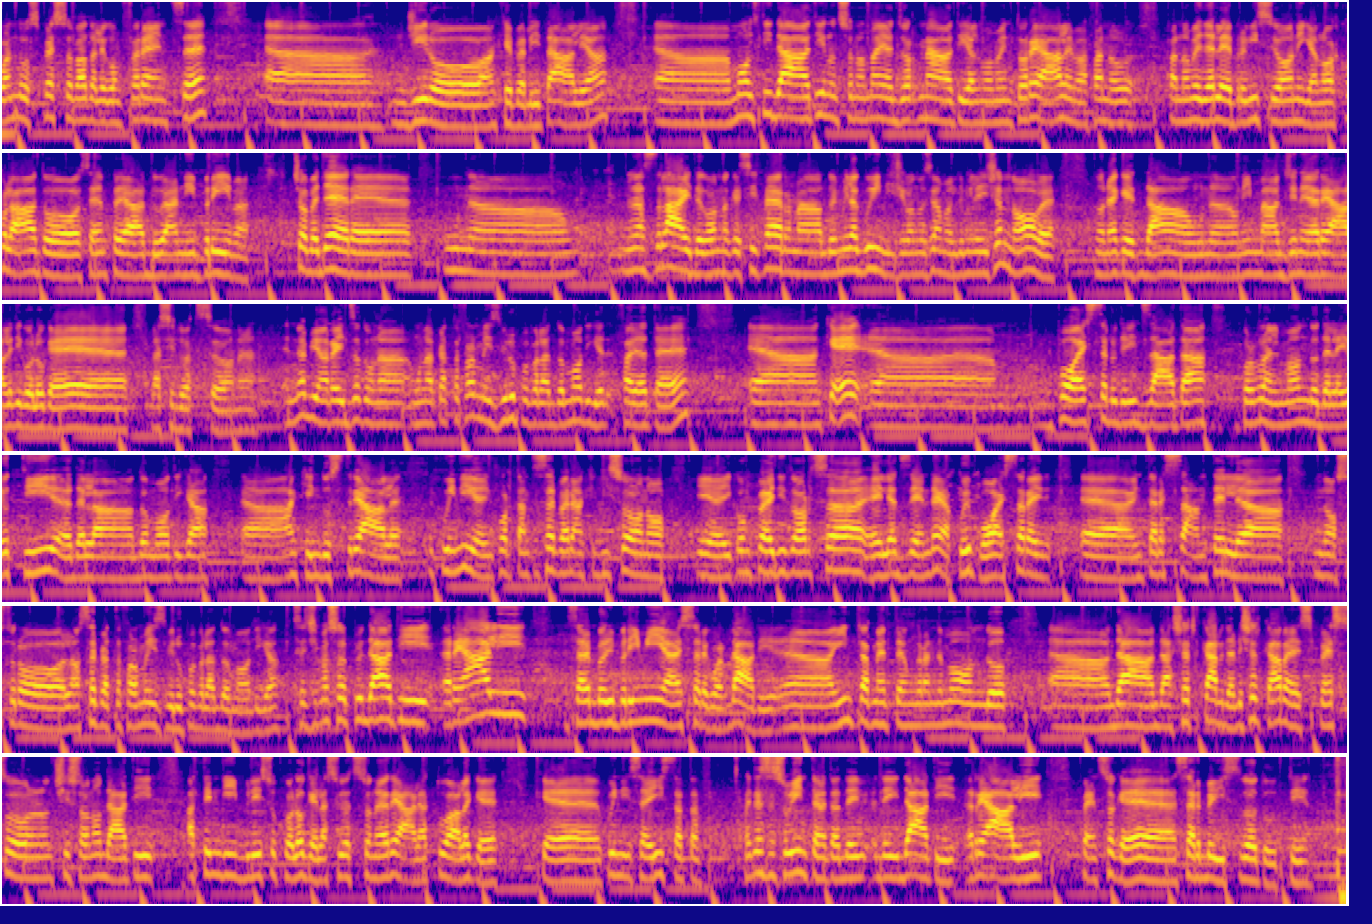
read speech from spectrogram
quando spesso vado alle conferenze, eh, in giro anche per l'Italia, eh, molti dati non sono mai aggiornati al momento reale ma fanno, fanno vedere le previsioni che hanno calcolato sempre a due anni prima. Cioè vedere una, una slide con, che si ferma al 2015 quando siamo nel 2019 non è che dà un'immagine reale di quello che è la situazione. E noi abbiamo realizzato una, una piattaforma di sviluppo per la domotica fare da te eh, che eh, può essere utilizzata proprio nel mondo dell'IoT e della domotica eh, anche industriale e quindi è importante sapere anche chi sono i, i competitors e le aziende a cui può essere eh, interessante il, il nostro, la nostra piattaforma di sviluppo per la domotica. Se ci fossero più dati reali sarebbero i primi a essere guardati. Eh, internet è un grande mondo, eh, da, da, cercare, da ricercare e spesso non ci sono dati attendibili su quello che è la situazione reale, attuale, che, che quindi se Istat mettesse su internet dei, dei dati reali penso che sarebbe visto da tutti.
